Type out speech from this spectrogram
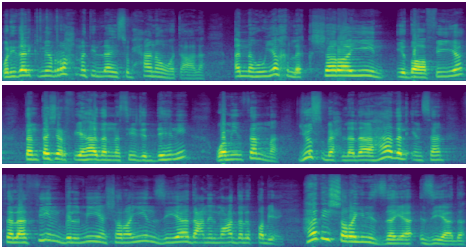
ولذلك من رحمة الله سبحانه وتعالى أنه يخلق شرايين إضافية تنتشر في هذا النسيج الدهني ومن ثم يصبح لدى هذا الإنسان 30% شرايين زيادة عن المعدل الطبيعي. هذه الشرايين الزيادة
